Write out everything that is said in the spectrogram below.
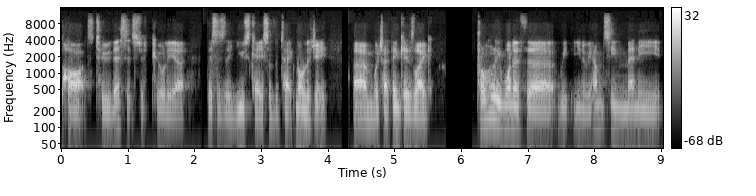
part to this. It's just purely a this is a use case of the technology, um, which I think is like probably one of the we you know we haven't seen many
